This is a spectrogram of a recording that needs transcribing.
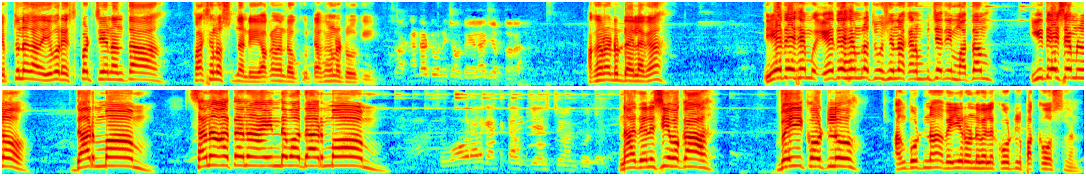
చెప్తున్నా కదా ఎవరు ఎక్స్పెక్ట్ చేయనంత కలెక్షన్ వస్తుందండి అక్కడ టూకి. అఖండ టూ నుంచి ఒకటి ఎలా చెప్తారా? అక్కడ టూ డైలాగా ఏ దేశం ఏ దేశంలో చూసినా కనిపించేది మతం? ఈ దేశంలో ధర్మం. సనాతన హైందవ ధర్మం. నాకు తెలిసి ఒక వెయ్యి కోట్లు అనుకుంటున్నా వెయ్యి రెండు వేల కోట్లు పక్క వస్తుందండి.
